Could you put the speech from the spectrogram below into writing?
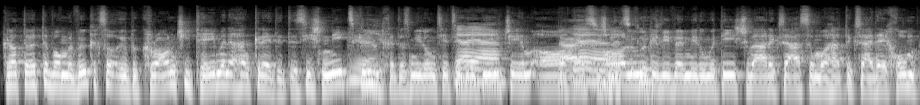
gerade dort, wo wir wirklich so über crunchy Themen haben geredet, es ist nicht das Ja. Gleiche, dass wir uns jetzt Ja, über den ja. Bildschirm an, Ja, es ist nicht das anschauen, wie wenn wir um den Tisch wären gesessen und man hätte gesagt, hey komm,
